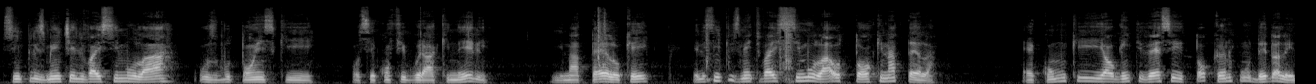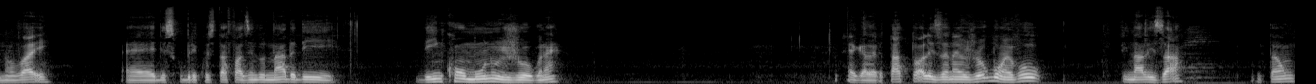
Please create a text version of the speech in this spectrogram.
Simplesmente ele vai simular os botões que você configurar aqui nele e na tela, ok? Ele simplesmente vai simular o toque na tela é como que alguém tivesse tocando com o dedo ali. Não vai é, descobrir que você está fazendo nada de, de incomum no jogo, né? É, galera, tá atualizando aí o jogo. Bom, eu vou finalizar. Então,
